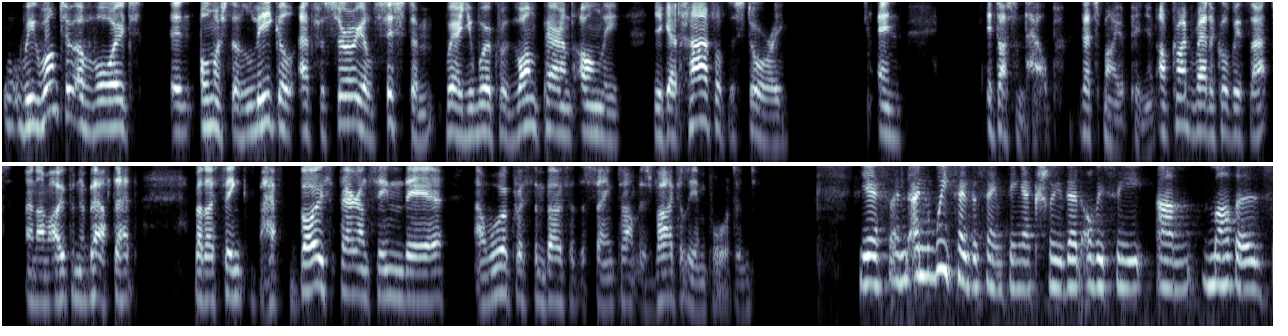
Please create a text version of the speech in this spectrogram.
we want to avoid an almost a legal adversarial system where you work with one parent only, you get half of the story, and it doesn't help. That's my opinion. I'm quite radical with that, and I'm open about that. But I think have both parents in there and work with them both at the same time is vitally important. Yes, and, and we say the same thing actually that obviously um, mothers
